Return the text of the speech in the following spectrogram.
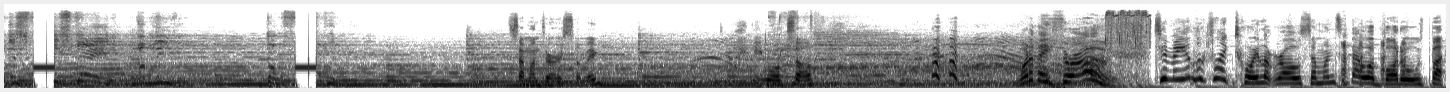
On this f***ing stage, I'm leaving. Don't f*** with me. Someone throws something. He walks off. What do they throw? To me, it looked like toilet rolls. Someone said they were bottles, but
